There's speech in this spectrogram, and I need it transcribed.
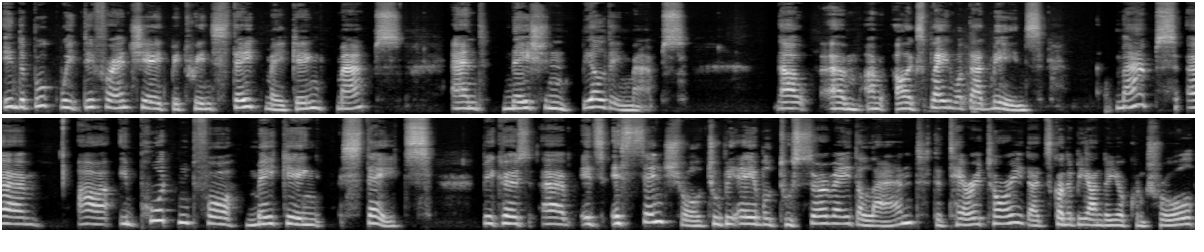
in the book, we differentiate between state making maps and nation building maps. Now, um, I'll explain what that means. Maps um, are important for making states because uh, it's essential to be able to survey the land, the territory that's going to be under your control,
